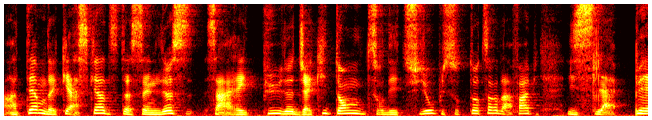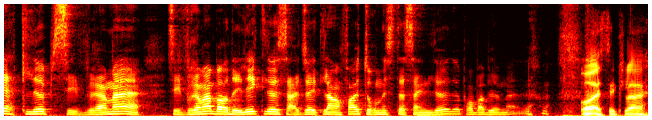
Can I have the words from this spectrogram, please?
en termes de cascade, cette scène-là, ça arrête plus. Là. Jackie tombe sur des tuyaux, puis sur toutes sortes d'affaires, puis il se la pète, là, puis c'est vraiment, c'est vraiment bordélique. Là. Ça a dû être l'enfer tourner cette scène-là, probablement. ouais, c'est clair.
